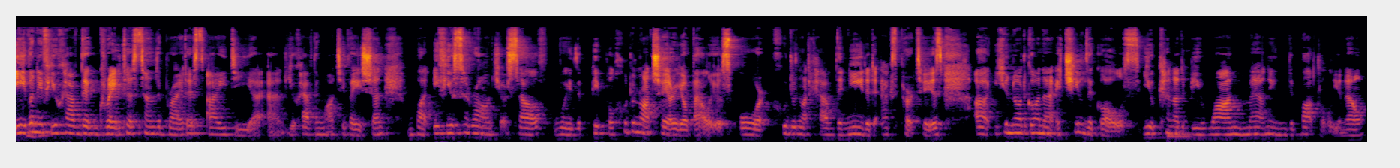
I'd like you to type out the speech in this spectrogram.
even if you have the greatest and the brightest idea and you have the motivation but if you surround yourself with people who do not share your values or who do not have the needed expertise uh, you're not gonna achieve the goals. You cannot be one man in the battle you know?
